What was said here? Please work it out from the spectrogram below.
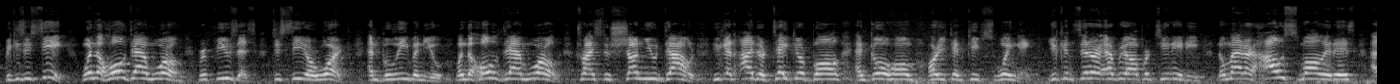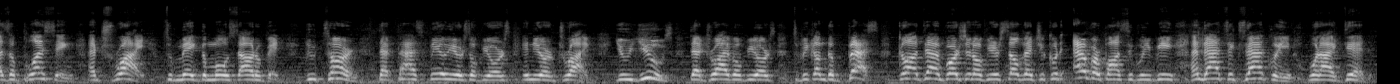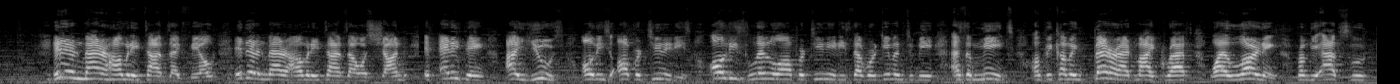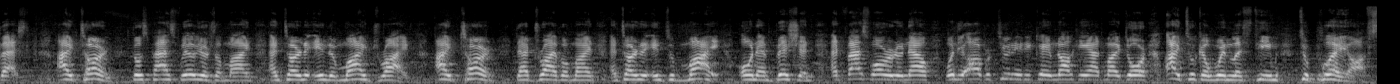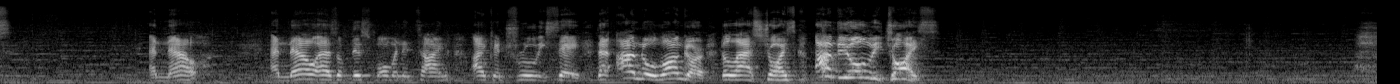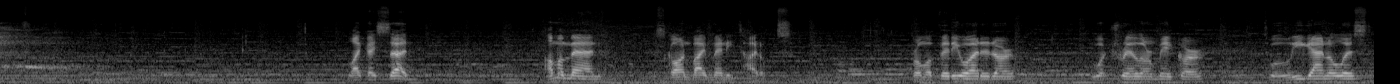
Because you see, when the whole damn world refuses to see your worth and believe in you, when the whole damn world tries to shun you down, you can either take your ball and go home or you can keep swinging. You consider every opportunity, no matter how small it is, as a blessing and try to make the most out of it. You turn that past failures of yours into your drive. You use that drive of yours to become the best goddamn version of yourself that you could ever possibly be, and that's exactly what I did. It didn't matter how many times I failed. It didn't matter how many times I was shunned. If anything, I used all these opportunities, all these little opportunities that were given to me as a means of becoming better at my craft while learning from the absolute best. I turned those past failures of mine and turned it into my drive. I turned that drive of mine and turned it into my own ambition. And fast forward to now, when the opportunity came knocking at my door, I took a winless team to playoffs. And now, and now, as of this moment in time, I can truly say that I'm no longer the last choice, I'm the only choice! Like I said, I'm a man who's gone by many titles. From a video editor, to a trailer maker, to a league analyst,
